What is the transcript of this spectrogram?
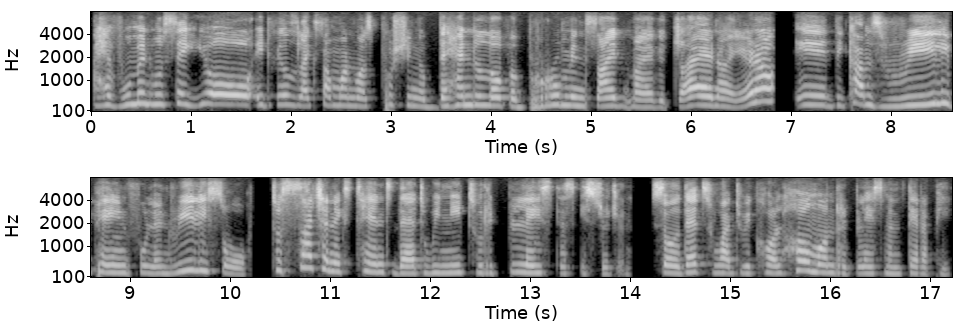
I have women who say, Yo, it feels like someone was pushing a, the handle of a broom inside my vagina. You know, it becomes really painful and really sore to such an extent that we need to replace this estrogen. So that's what we call hormone replacement therapy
